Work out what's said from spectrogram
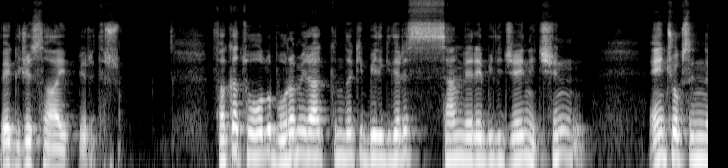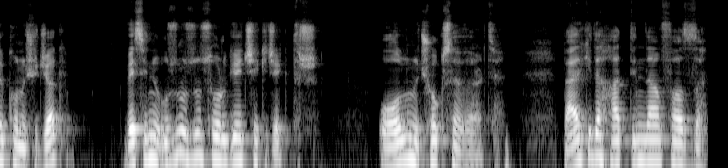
ve güce sahip biridir. Fakat oğlu Boromir hakkındaki bilgileri sen verebileceğin için en çok seninle konuşacak ve seni uzun uzun sorguya çekecektir. Oğlunu çok severdi. Belki de haddinden fazla.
